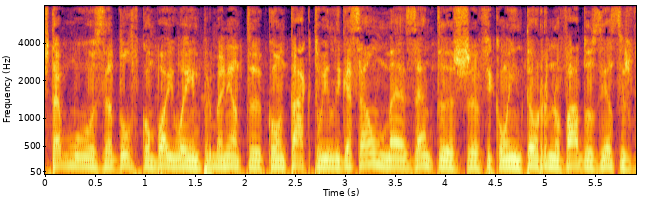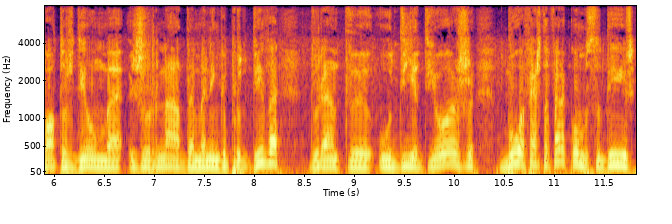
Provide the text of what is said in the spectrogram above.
Estamos, Adolfo Comboio, em permanente contacto e ligação, mas antes ficam então renovados esses votos de uma jornada maninga produtiva durante o dia de hoje. Boa festa-feira, como se diz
